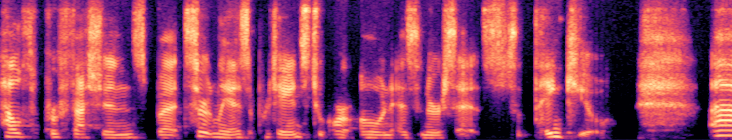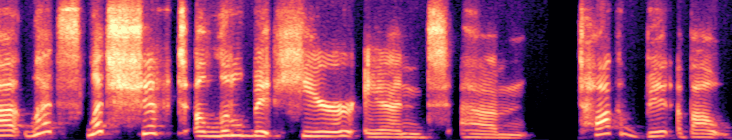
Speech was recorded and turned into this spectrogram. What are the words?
health professions, but certainly as it pertains to our own as nurses. So thank you. Uh, let's let's shift a little bit here and um, talk a bit about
